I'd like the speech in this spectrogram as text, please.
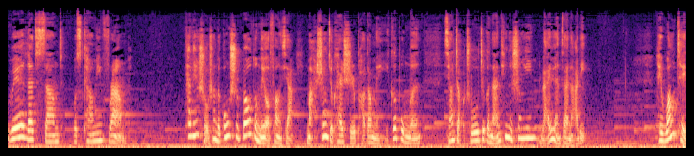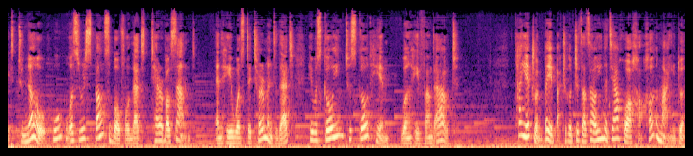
where that sound was coming from. 他连手上的公事包都没有放下，马上就开始跑到每一个部门，想找出这个难听的声音来源在哪里。He wanted to know who was responsible for that terrible sound, and he was determined that he was going to scold him when he found out. 他也准备把这个制造噪音的家伙好好的骂一顿。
